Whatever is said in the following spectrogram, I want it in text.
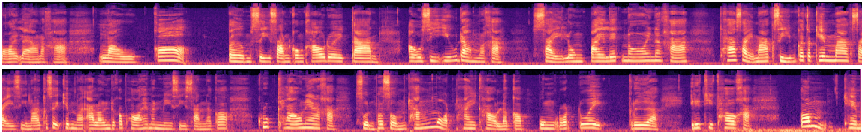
ร้อยแล้วนะคะ เราก็เติมสีสันของเขาโดยการเอาซีอิ๊วดำนะคะ ใส่ลงไปเล็กน้อยนะคะ ถ้าใส่มากสีก็จะเข้มมากใส่สีน้อยก็ใส่เข้มน้อยอะเราเดี๋ยวก็พอให้มันมีสีสันแล้วก็คลุกเคล้าเนี่ยนะคะส่วนผสมทั้งหมดให้เข้าแล้วก็ปรุงรสด้วยเกลืออิริทิทอลค่ะ ต้มเค็ม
